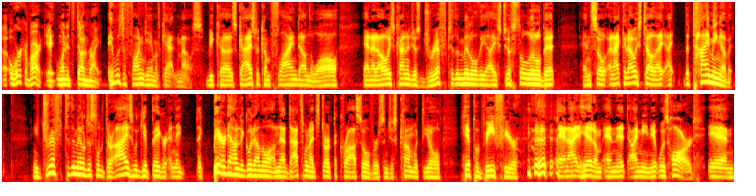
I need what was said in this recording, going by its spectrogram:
a work of art it, when it's done right. it was a fun game of cat and mouse because guys would come flying down the wall, and I'd always kind of just drift to the middle of the ice just a little bit. And so, and I could always tell I, I, the timing of it. You drift to the middle just a little bit, their eyes would get bigger, and they they bear down to go down the wall, and that, that's when I'd start the crossovers and just come with the old hip of beef here, and I'd hit them, and it, I mean, it was hard, and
